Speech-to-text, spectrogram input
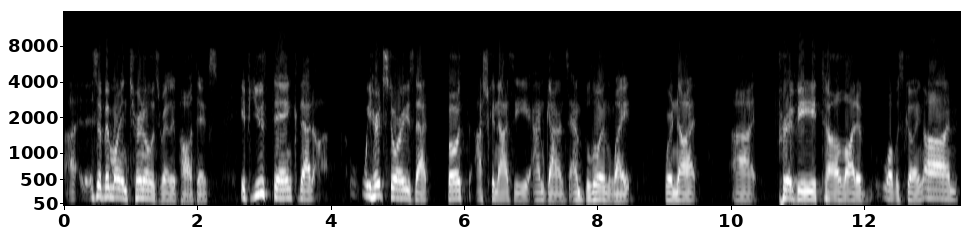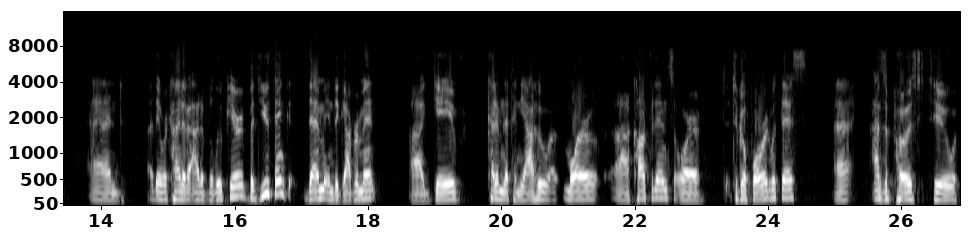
uh, it's a bit more internal Israeli politics. If you think that uh, we heard stories that both Ashkenazi and Gantz and Blue and White were not uh, privy to a lot of what was going on, and uh, they were kind of out of the loop here. But do you think them in the government uh, gave kind of Netanyahu more uh, confidence or t- to go forward with this, as opposed to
